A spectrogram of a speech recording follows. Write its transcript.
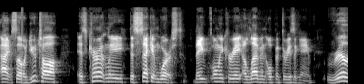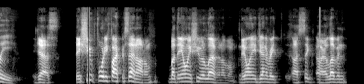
All right, so Utah is currently the second worst. They only create 11 open threes a game. Really? Yes. They shoot 45% on them, but they only shoot 11 of them. They only generate uh, six or 11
